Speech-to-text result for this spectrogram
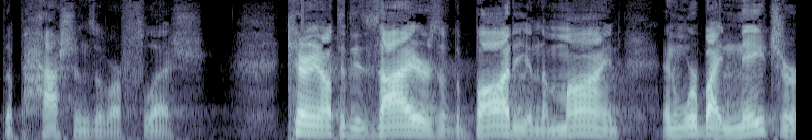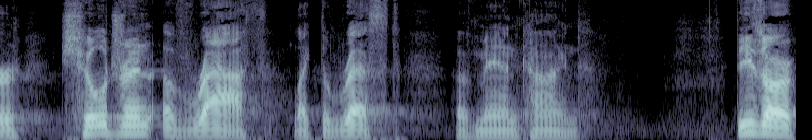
the passions of our flesh, carrying out the desires of the body and the mind, and were by nature children of wrath like the rest of mankind. These are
